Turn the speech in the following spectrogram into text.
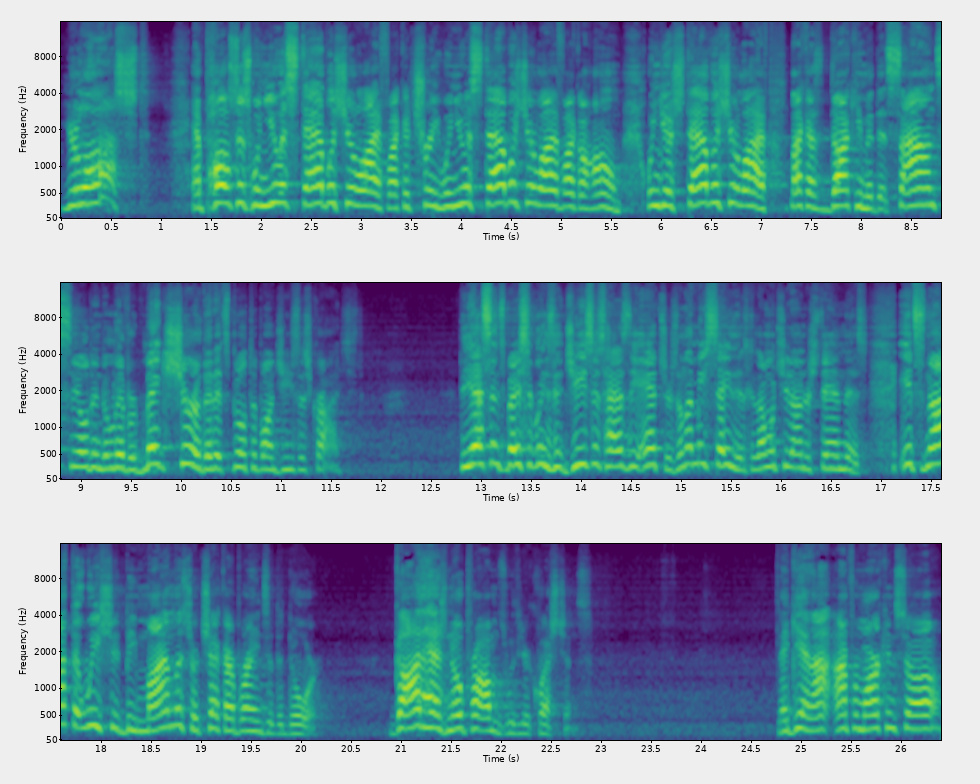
you're lost. And Paul says, when you establish your life like a tree, when you establish your life like a home, when you establish your life like a document that's signed, sealed, and delivered, make sure that it's built upon Jesus Christ. The essence basically is that Jesus has the answers. And let me say this because I want you to understand this. It's not that we should be mindless or check our brains at the door. God has no problems with your questions. Again, I, am from Arkansas,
